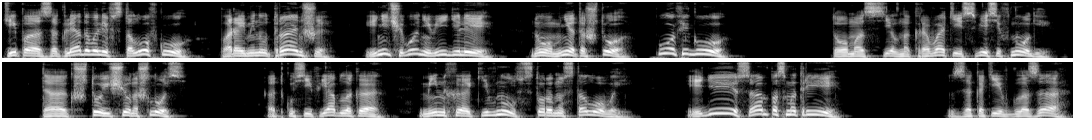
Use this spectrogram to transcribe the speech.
типа заглядывали в столовку парой минут раньше и ничего не видели. Ну, мне-то что, пофигу. Томас сел на кровати, свесив ноги. Так что еще нашлось? Откусив яблоко, Минха кивнул в сторону столовой. «Иди, сам посмотри». Закатив глаза,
